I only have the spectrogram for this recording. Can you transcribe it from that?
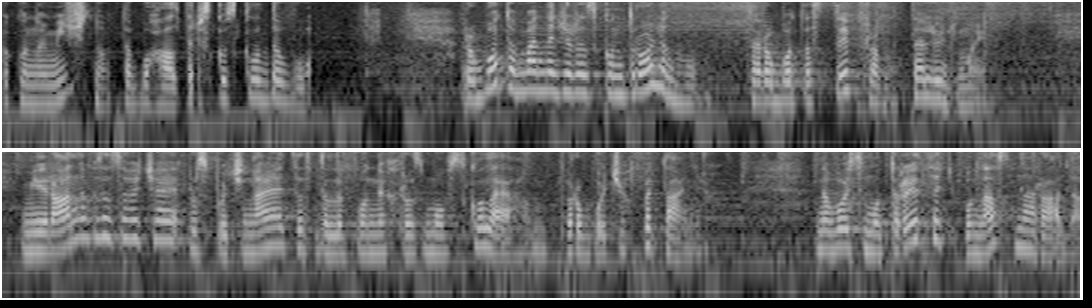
економічну та бухгалтерську складову. Робота менеджера з контролінгу це робота з цифрами та людьми. Мій ранок зазвичай розпочинається з телефонних розмов з колегами по робочих питаннях. На 8.30 у нас нарада,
